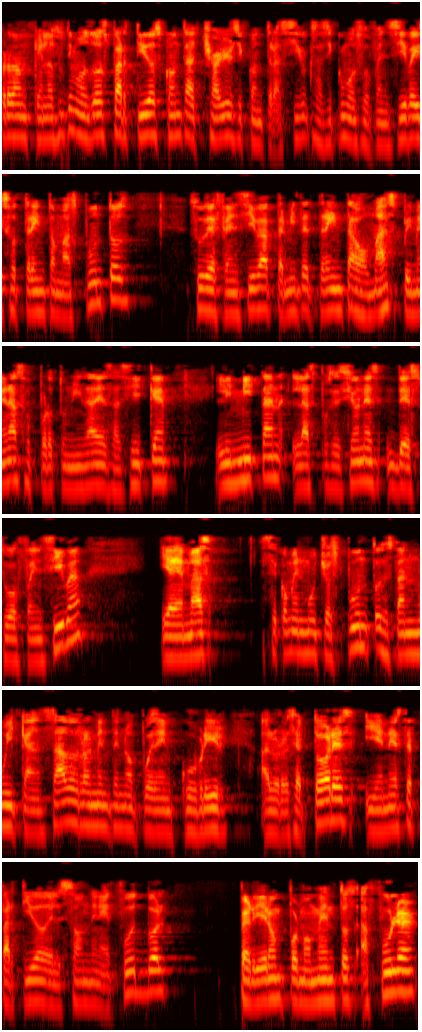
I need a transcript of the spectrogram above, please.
perdón, que en los últimos dos partidos contra Chargers y contra Seahawks, así como su ofensiva hizo 30 o más puntos, su defensiva permite 30 o más primeras oportunidades, así que limitan las posesiones de su ofensiva y además se comen muchos puntos, están muy cansados, realmente no pueden cubrir a los receptores y en este partido del Sunday Night Football perdieron por momentos a Fuller,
